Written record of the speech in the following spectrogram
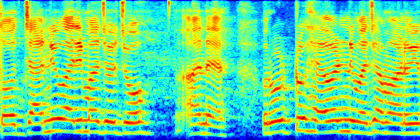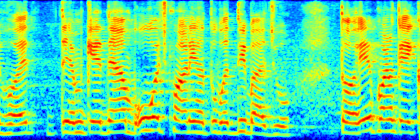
તો જાન્યુઆરીમાં જોજો. અને રોડ ટુ હેવનની મજા માણવી હોય, તેમ કે ત્યાં બહુ જ પાણી હતું બધી બાજુ. તો એ પણ કંઈક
